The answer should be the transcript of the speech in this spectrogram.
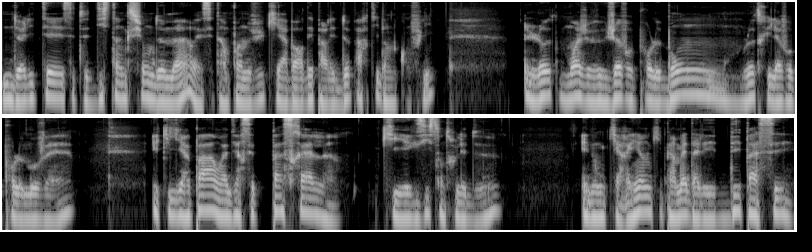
dualité, cette distinction demeure, et c'est un point de vue qui est abordé par les deux parties dans le conflit, l'autre, moi j'œuvre pour le bon, l'autre il œuvre pour le mauvais, et qu'il n'y a pas, on va dire, cette passerelle qui existe entre les deux, et donc il n'y a rien qui permet d'aller dépasser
